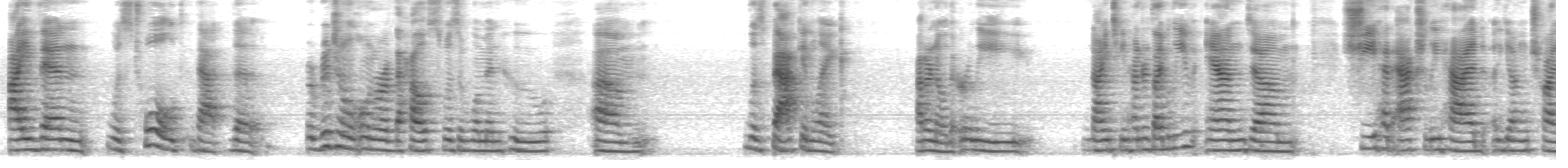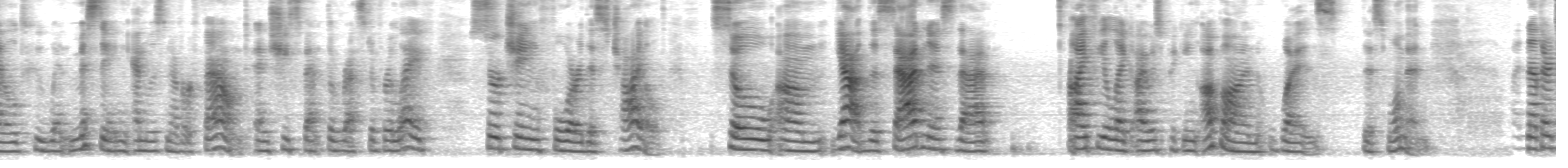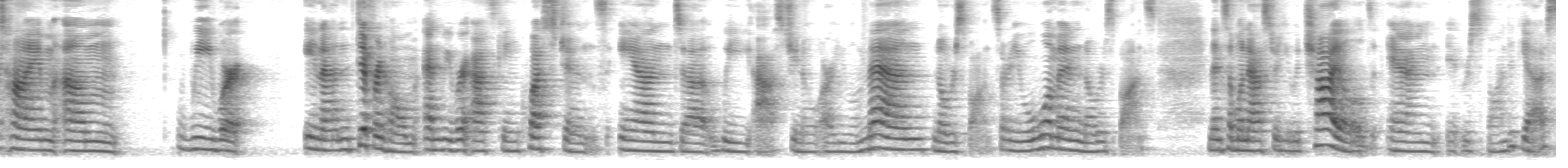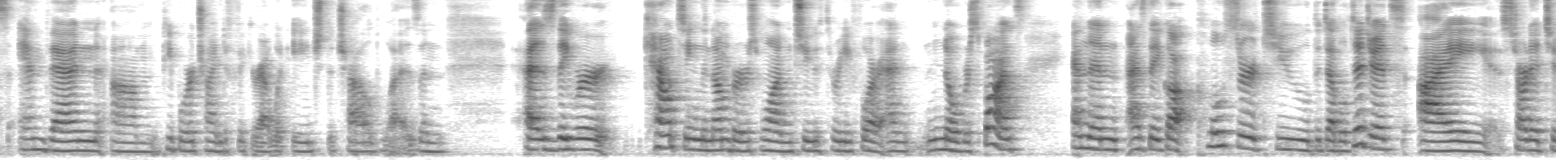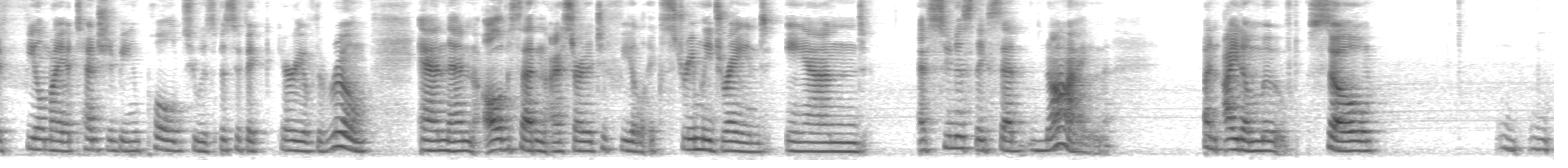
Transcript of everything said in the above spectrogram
I then was told that the original owner of the house was a woman who um, was back in like I don't know the early 1900s, I believe, and um, she had actually had a young child who went missing and was never found, and she spent the rest of her life searching for this child. So um, yeah, the sadness that I feel like I was picking up on was this woman. Another time, um, we were in a different home and we were asking questions and uh, we asked you know are you a man? No response. Are you a woman? No response. And then someone asked are you a child? And it responded yes. And then um, people were trying to figure out what age the child was. And as they were counting the numbers one two three four and no response and then as they got closer to the double digits, I started to feel my attention being pulled to a specific area of the room. And then all of a sudden, I started to feel extremely drained. And as soon as they said nine, an item moved. So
